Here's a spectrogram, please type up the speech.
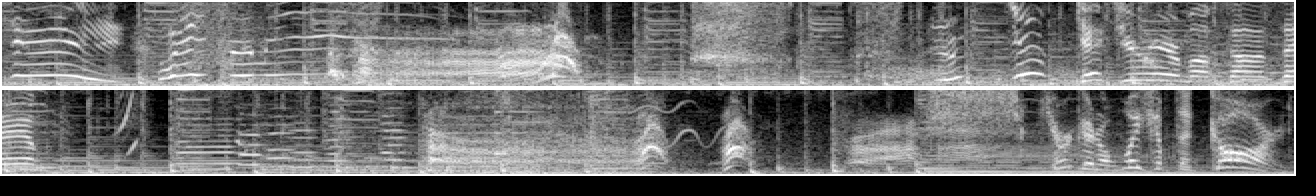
Hey! Wait for me! Get your earmuffs on, Sam! Shh, You're gonna wake up the guard!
